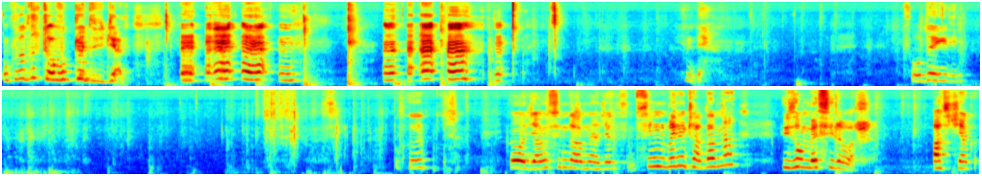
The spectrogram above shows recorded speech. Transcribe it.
Okula da tavuk götüreceğim. Şimdi odaya gideyim. Bu kız ne olacağını şimdi anlayacaksın. Şimdi benim çantamda 115 lira var. Atacak.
